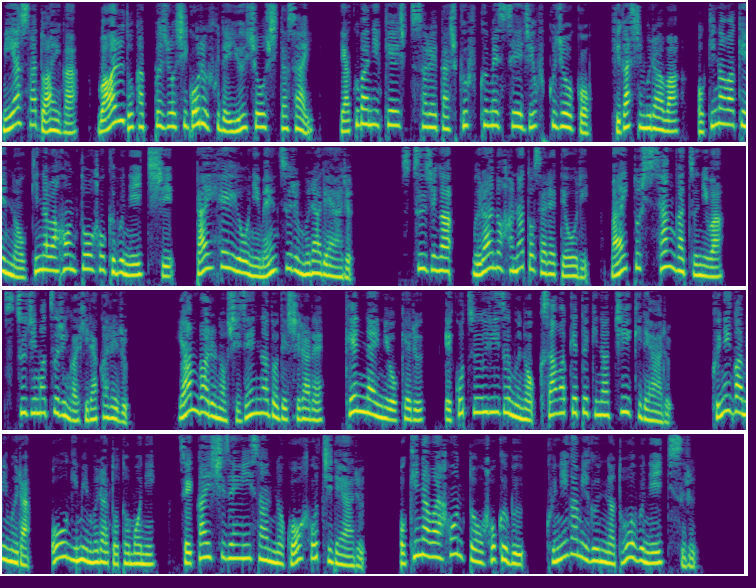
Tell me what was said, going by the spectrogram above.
宮里愛がワールドカップ女子ゴルフで優勝した際、役場に掲出された祝福メッセージ副上庫、東村は沖縄県の沖縄本島北部に位置し、太平洋に面する村である。ツツジが村の花とされており、毎年3月にはツツジ祭りが開かれる。ヤンバルの自然などで知られ、県内におけるエコツーリズムの草分け的な地域である。国神村、大宜味村とともに世界自然遺産の候補地である。沖縄本島北部、国神郡の東部に位置する。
